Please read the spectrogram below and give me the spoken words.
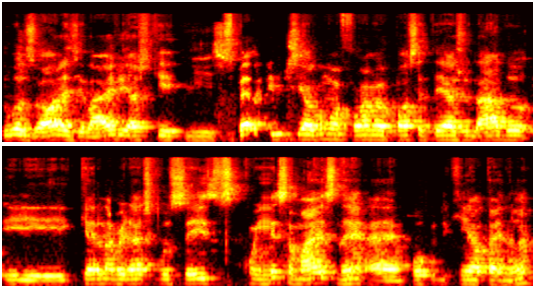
duas horas de live. Acho que Isso. espero que de alguma forma eu possa ter ajudado e quero, na verdade, que vocês conheçam mais, né, é, um pouco de quem é o Tainan.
